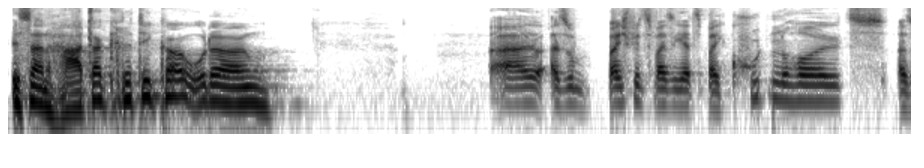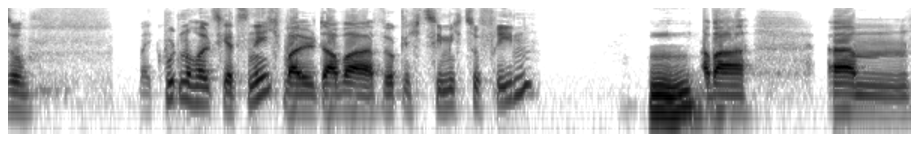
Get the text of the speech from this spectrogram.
Ist er ein harter Kritiker oder? Äh, also beispielsweise jetzt bei Kutenholz, also bei Kutenholz jetzt nicht, weil da war er wirklich ziemlich zufrieden. Mhm. Aber ähm,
